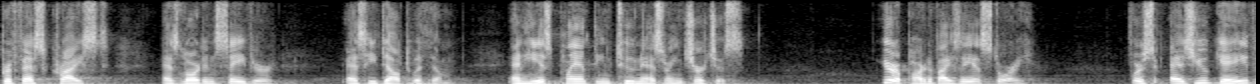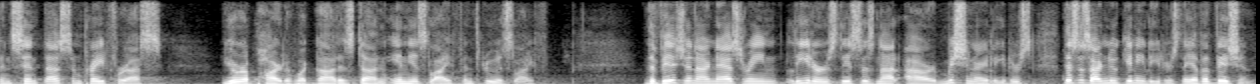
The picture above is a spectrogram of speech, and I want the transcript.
professed Christ as Lord and Savior as he dealt with them. And he is planting two Nazarene churches. You're a part of Isaiah's story. For as you gave and sent us and prayed for us, you're a part of what God has done in his life and through his life. The vision, our Nazarene leaders, this is not our missionary leaders, this is our New Guinea leaders. They have a vision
